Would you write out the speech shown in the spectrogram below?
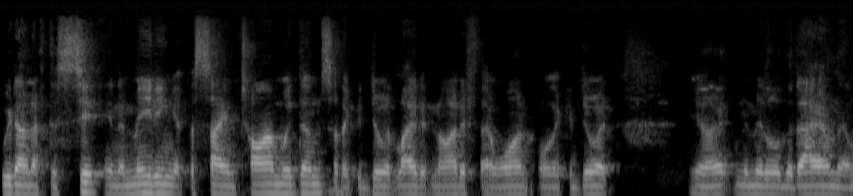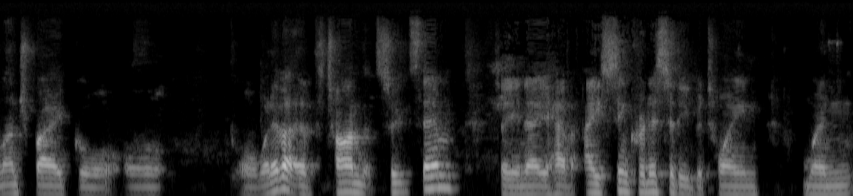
We don't have to sit in a meeting at the same time with them, so they can do it late at night if they want, or they can do it, you know, in the middle of the day on their lunch break or or, or whatever at the time that suits them. So you know you have asynchronicity between when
